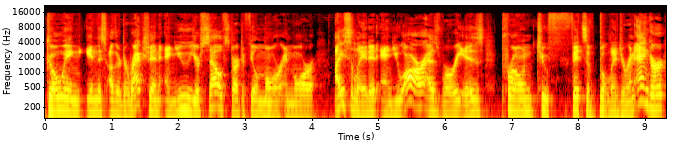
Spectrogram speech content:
going in this other direction, and you yourself start to feel more and more isolated, and you are, as Rory is, prone to fits of belligerent anger.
